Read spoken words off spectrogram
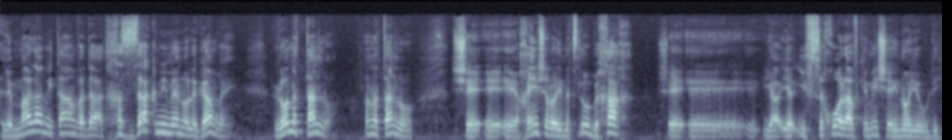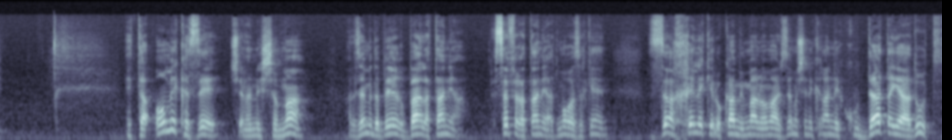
למעלה מטעם ודעת, חזק ממנו לגמרי, לא נתן לו, לא נתן לו שהחיים שלו ינצלו בכך שיפסחו עליו כמי שאינו יהודי. את העומק הזה של הנשמה על זה מדבר בעל התניא, בספר התניא, האדמו"ר הזקן, זה החלק אלוקה ממעל ממש, זה מה שנקרא נקודת היהדות.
